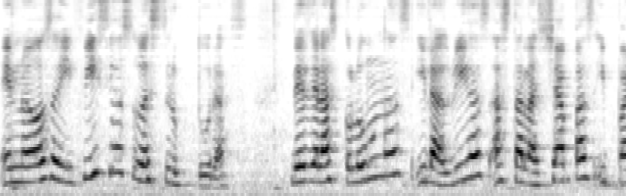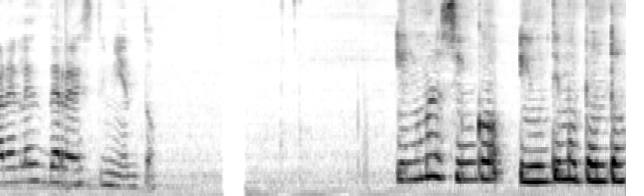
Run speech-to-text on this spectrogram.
en nuevos edificios o estructuras, desde las columnas y las vigas hasta las chapas y paneles de revestimiento. Y el número 5 y último punto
